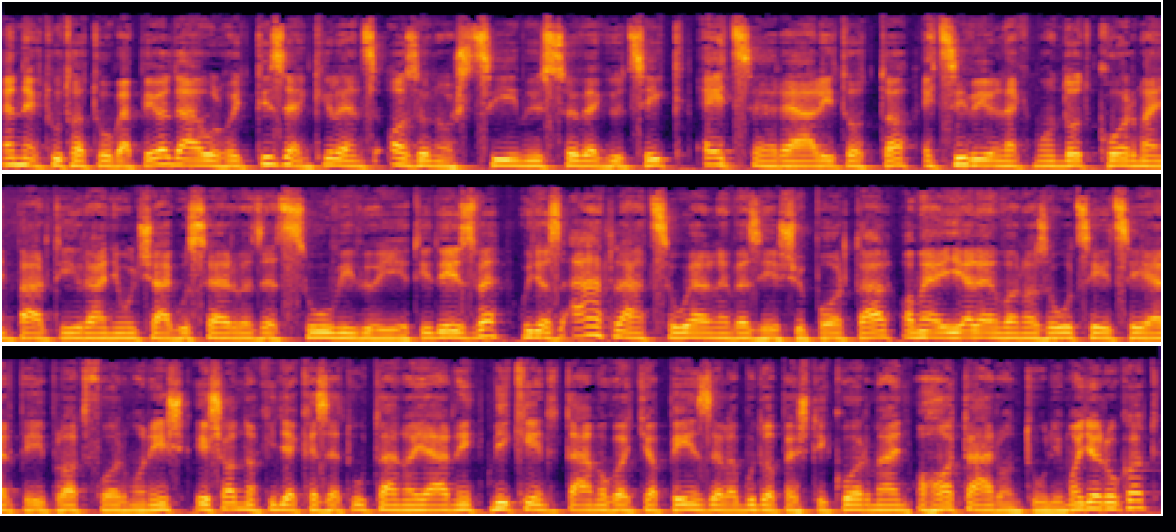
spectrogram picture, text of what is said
Ennek tudható be például, hogy 19 azonos című szövegű cikk egyszerre állította egy civilnek mondott kormánypárti irányultságú szervezet szóvivőjét idézve, hogy az átlátszó elnevezésű portál, amely jelen van az OCCRP platformon is, és annak igyekezett utána járni, miként támogatja pénzzel a budapesti kormány a határon túli magyarokat,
